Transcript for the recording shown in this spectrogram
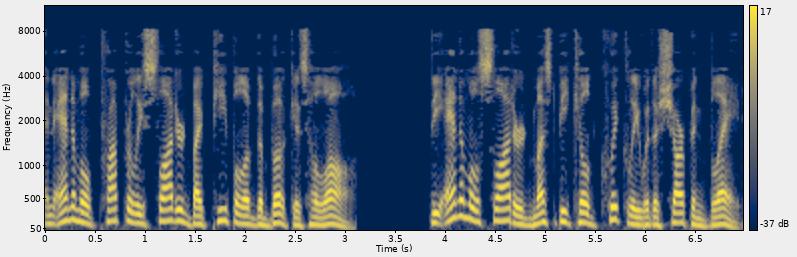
an animal properly slaughtered by people of the book is halal. The animal slaughtered must be killed quickly with a sharpened blade.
